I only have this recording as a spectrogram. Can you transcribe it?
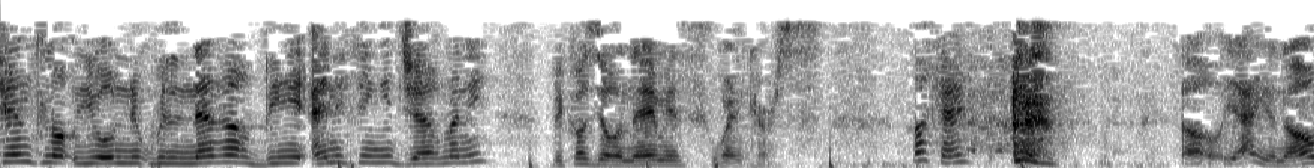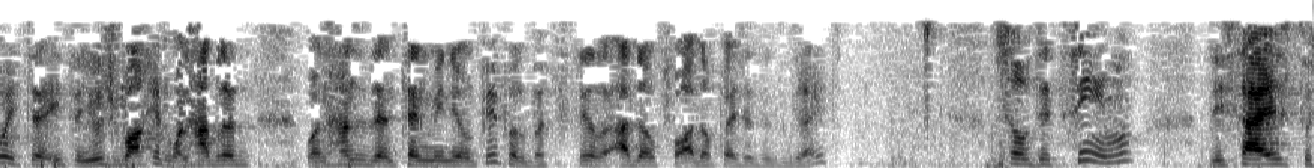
can't. Lo- you will never be anything in Germany because your name is Wenkers." Okay. so yeah, you know, it's a, it's a huge market, 100, 110 million people, but still, other for other places, it's great. So the team decides to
